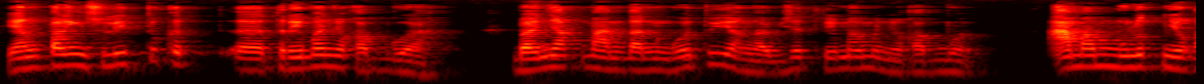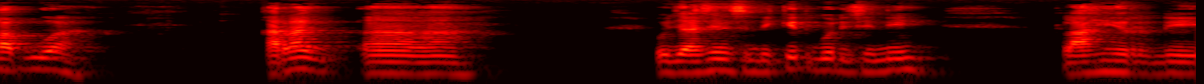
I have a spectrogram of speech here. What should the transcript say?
yang paling sulit tuh ket- eh, terima nyokap gue banyak mantan gue tuh yang nggak bisa terima sama nyokap gue ama mulut nyokap gue karena eh gue jelasin sedikit gue di sini lahir di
